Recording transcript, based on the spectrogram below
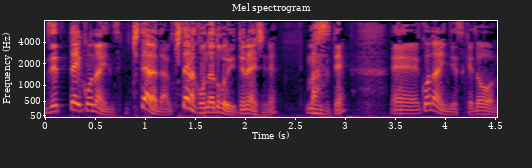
絶対来ないんです。来たらだ、来たらこんなところ言ってないしね。まずね。えー、来ないんですけど、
